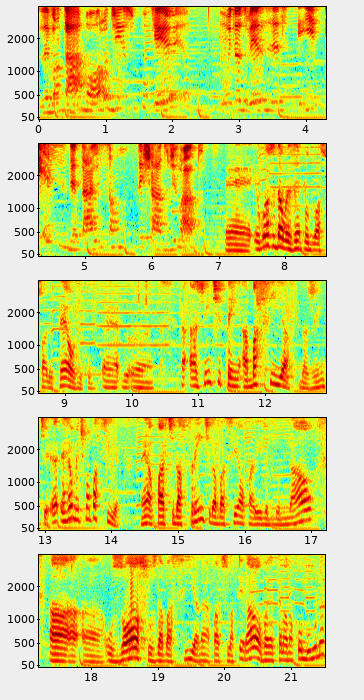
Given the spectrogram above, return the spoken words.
levantar a bola disso, porque muitas vezes esse, esses detalhes são deixados de lado. É, eu gosto de dar o exemplo do assoalho pélvico. É, é, a gente tem a bacia da gente, é, é realmente uma bacia. Né? A parte da frente da bacia é a parede abdominal, a, a, os ossos da bacia, né? a parte lateral, vai até lá na coluna,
